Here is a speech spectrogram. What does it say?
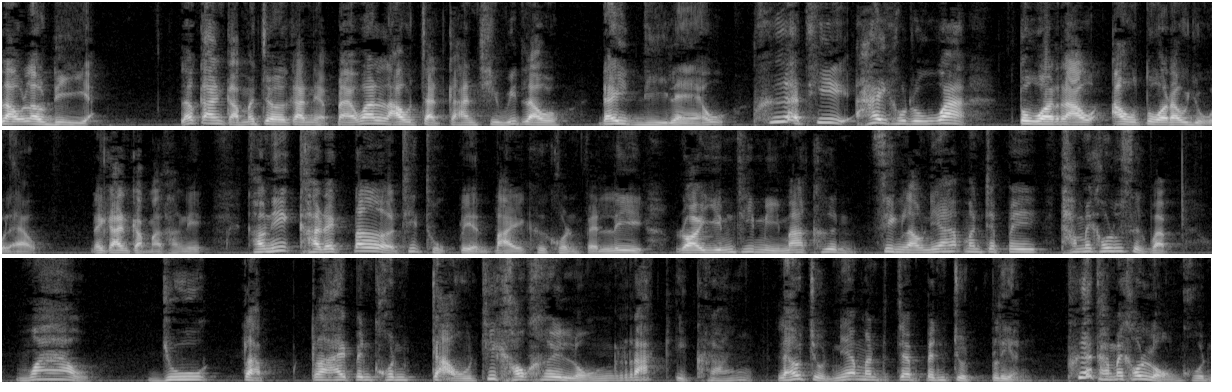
เราเราดีอะแล้วการกลับมาเจอกันเนี่ยแปลว่าเราจัดการชีวิตเราได้ดีแล้ว เพื่อที่ให้เขารู้ว่าตัวเราเอาตัวเราอยู่แล้ว ในการกลับมาครั้งนี้ คราวนี้คาแรคเตอร์ที่ถูกเปลี่ยนไปคือคนเฟรนลี่ รอยยิ้มที่มีมากขึ้น สิ่งเหล่านี้มันจะไปทำให้เขารู้สึกแบบ ว้าวยูกลับกลายเป็นคนเก่าที่เขาเคยหลงรักอีกครั้ง แล้วจุดเนี้ยมันจะเป็นจุดเปลี่ยน เพื่อทำให้เขาหลงคุณ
